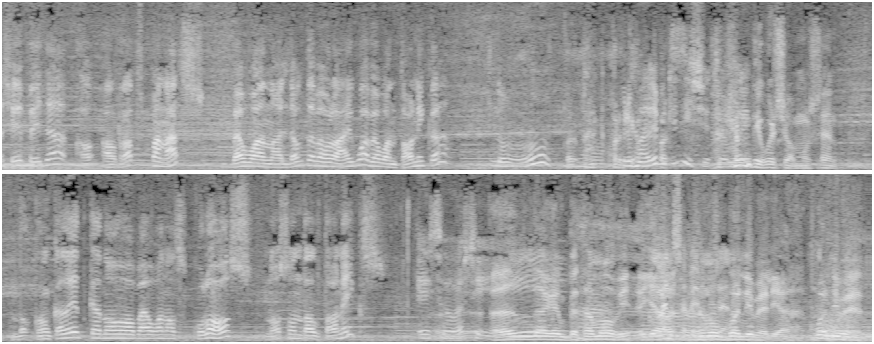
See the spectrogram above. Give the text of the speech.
Així, filla, el, els rats penats veuen, en lloc de veure aigua, veuen tònica? No. Per, per, per, Pero madre, ¿por qué dice per este què em diu això, mossèn? No, com que ha dit que no veuen els colors, no són daltònics? Eso, sí. Anda, que empezamos bien. Ya, empezamos mossèn. buen nivel ya. Buen nivel.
